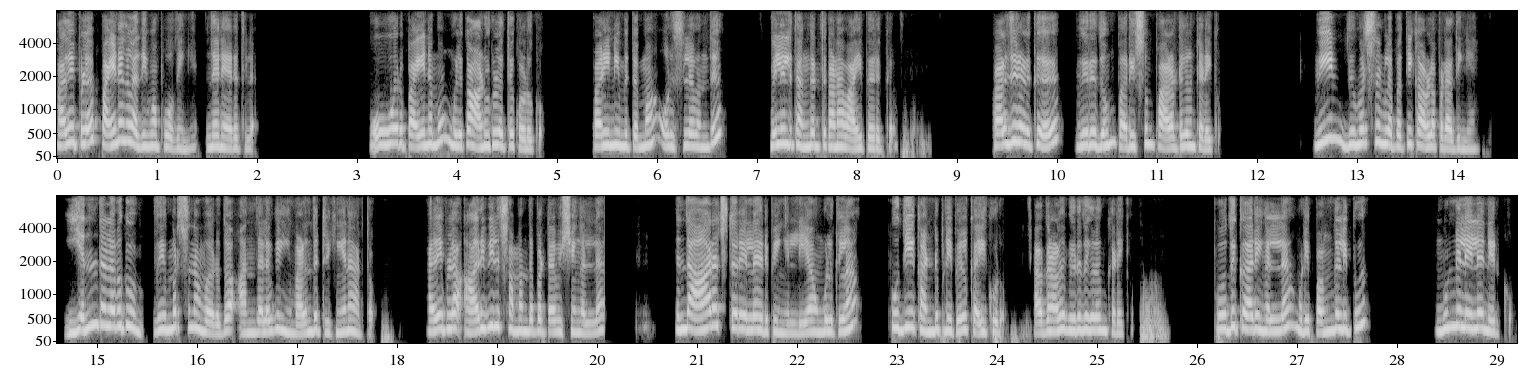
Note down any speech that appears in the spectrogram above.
அதே போல பயணங்கள் அதிகமாக போவீங்க இந்த நேரத்துல. ஒவ்வொரு பயணமும் உங்களுக்கு அனுகூலத்தை கொடுக்கும். பணி நிமித்தமா ஒரு சில வந்து வெளியில தங்கறதுக்கான வாய்ப்பு இருக்கு. கலைஞர்களுக்கு விருதும் பரிசும் பாராட்டுகளும் கிடைக்கும். வீண் விமர்சனங்களை பத்தி கவலைப்படாதீங்க. எந்த அளவுக்கு விமர்சனம் வருதோ அந்த அளவுக்கு நீங்க வளர்ந்துட்டு இருக்கீங்கன்னு அர்த்தம். அதே போல அறிவியல் சம்பந்தப்பட்ட விஷயங்கள்ல இந்த ஆராய்ச்சி துறையெல்லாம் இருப்பீங்க இல்லையா? உங்களுக்கு எல்லாம் புதிய கண்டுபிடிப்புகள் கைகூடும். அதனால விருதுகளும் கிடைக்கும். பொது காரியங்கள்ல உங்களுடைய பங்களிப்பு முன்னிலையில நிற்கும்.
